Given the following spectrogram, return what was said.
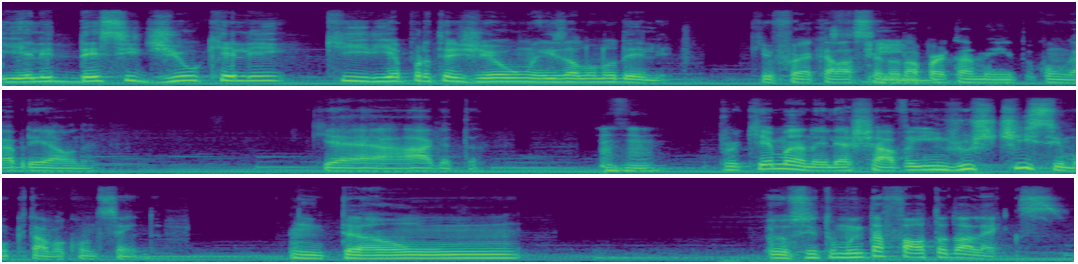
e ele decidiu que ele queria proteger um ex-aluno dele. Que foi aquela Sim. cena do apartamento com o Gabriel, né? Que é a Agatha. Uhum. Porque, mano, ele achava injustíssimo o que tava acontecendo. Então. Eu sinto muita falta do Alex.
